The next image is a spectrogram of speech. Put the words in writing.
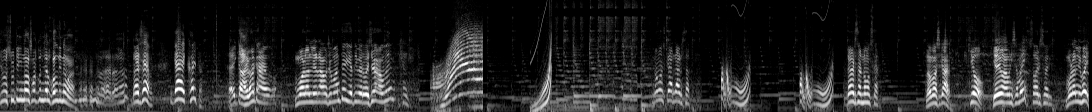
यो सुटिङ नसकुन्जेल खोलिदिनु म। डाक्टर साहब गायक खै त? है कहाँ कहाँ मोडल लिएर आउँछु भन्थ्यो यति बेर भइसक्यो आउँदैन नमस्कार डाक्टर साहब। डाक्टर साहब नमस्कार। नमस्कार। के हो? के हो आउने समय? सरी सरी मोडल नि खोइ।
